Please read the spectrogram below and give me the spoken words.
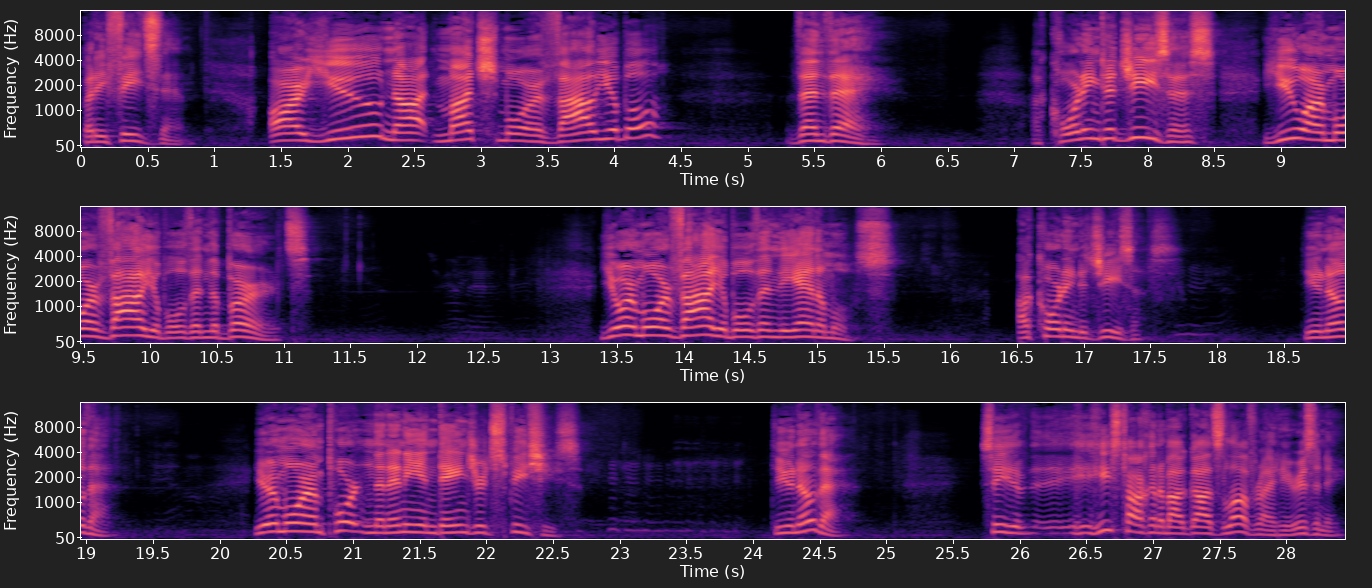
but He feeds them. Are you not much more valuable than they? According to Jesus, you are more valuable than the birds. You're more valuable than the animals, according to Jesus. Do you know that? You're more important than any endangered species. Do you know that? See, he's talking about God's love right here, isn't he?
